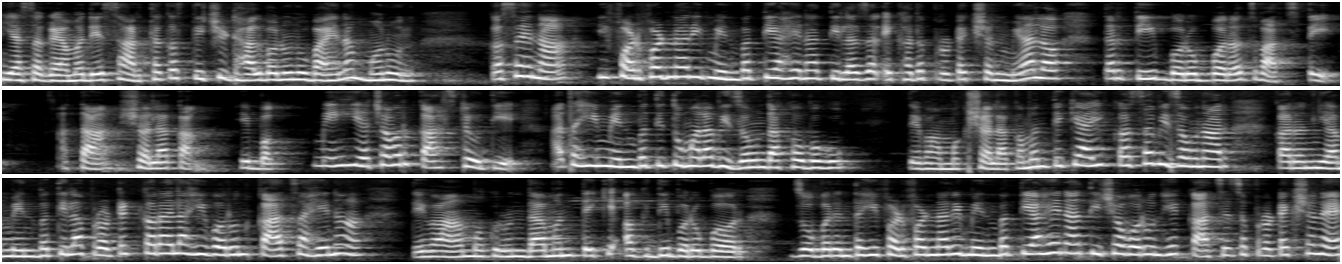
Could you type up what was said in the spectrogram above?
या सगळ्यामध्ये सार्थकच तिची ढाल बनून उभा आहे ना म्हणून. कसं आहे ना ही फडफडणारी मेणबत्ती आहे ना तिला जर एखादं प्रोटेक्शन मिळालं तर ती बरोबरच वाचते. आता शलाका हे बघ मी याच्यावर कास ठेवते आता ही मेणबत्ती तुम्हाला विजवून दाखव बघू. तेव्हा मग शलाका म्हणते की आई कसं विजवणार कारण या मेणबत्तीला प्रोटेक्ट करायला ही वरून काच आहे ना. तेव्हा मग वृंदा म्हणते की अगदी बरोबर. जोपर्यंत ही फडफडणारी मेणबत्ती आहे ना तिच्यावरून हे काचेचं प्रोटेक्शन आहे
